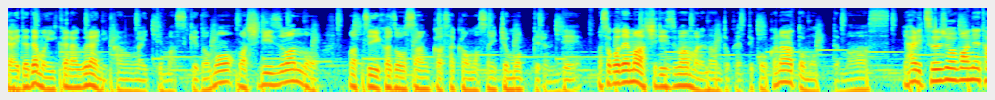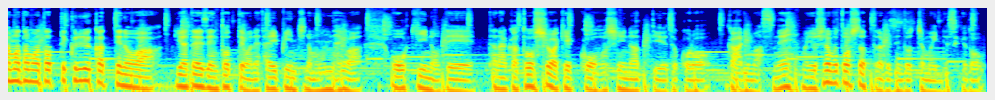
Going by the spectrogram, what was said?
代打でもいいかなぐらいに考えてますけども、まあ、シリーズ1の松井和夫さんか坂本さん一応持ってるんで、まあ、そこでまあシリーズ1までなんとかやっていこうかなと思ってます。やはり通常版でたまたま当たってくれるかっていうのは、リアタイ勢にとってはね、タイピンチの問題は大きいので、田中投手は結構欲しいなっていうところがありますね。まあ、吉信投手だったら別にどっちもいいんですけど、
